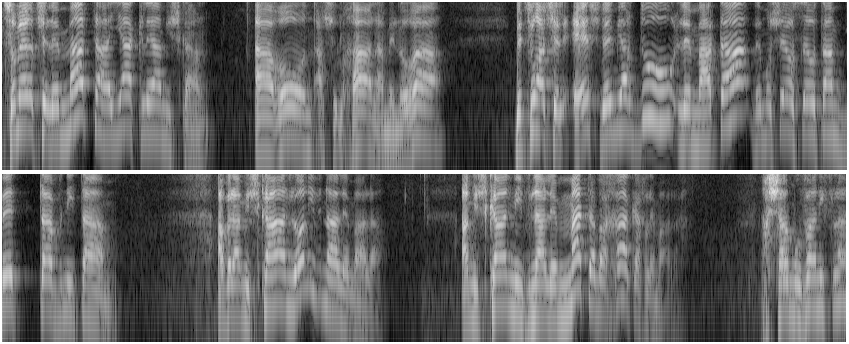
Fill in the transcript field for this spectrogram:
זאת אומרת שלמטה היה כלי המשכן, הארון, השולחן, המנורה, בצורה של אש, והם ירדו למטה, ומשה עושה אותם בתבניתם. אבל המשכן לא נבנה למעלה, המשכן נבנה למטה ואחר כך למעלה. עכשיו מובן נפלא.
